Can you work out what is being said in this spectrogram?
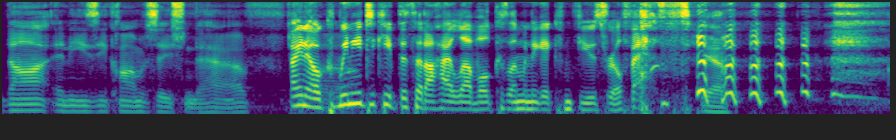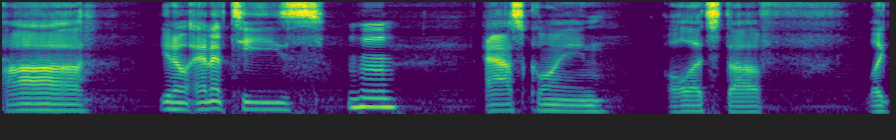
not an easy conversation to have. I know we need to keep this at a high level because I'm going to get confused real fast. yeah. Uh, you know, NFTs, Mm-hmm. Asscoin, all that stuff. Like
